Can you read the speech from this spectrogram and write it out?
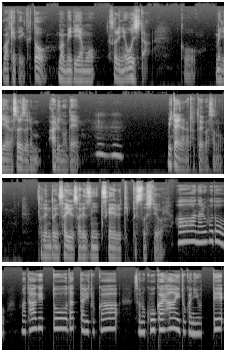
分けていくと、まあ、メディアもそれに応じたこうメディアがそれぞれあるのでうんうん。みたいなのが例えばそのトレンドに左右されずに使える tips としては。ああなるほど、まあ、ターゲットだったりとかその公開範囲とかによって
